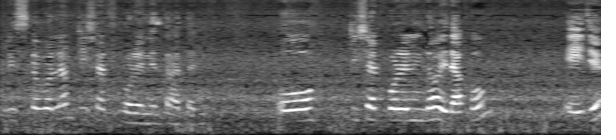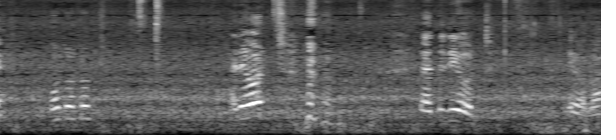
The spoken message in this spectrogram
ক্রিসকে বললাম টি শার্ট পরে নে তাড়াতাড়ি। ও টি শার্ট পরে নিল, এই দেখো। এই যে ওট ওট ওট আরে ওঠ। তাড়াতাড়ি ওঠ। এ বাবা,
